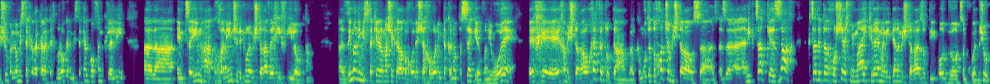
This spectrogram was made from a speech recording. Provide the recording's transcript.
ושוב, אני לא מסתכל רק על הטכנולוגיה, אני מסתכל באופן כללי על האמצעים הכוחניים שניתנו למשטרה ואיך היא הפעילה אותם. אז אם אני מסתכל על מה שקרה בחודש האחרון עם תקנות הסגר, ואני רואה איך, איך המשטרה אוכפת אותם, ועל כמות הדוחות שהמשטרה עושה, אז, אז אני קצת כאזרח, קצת יותר חושש ממה יקרה אם אני אתן למשטרה הזאת עוד ועוד סמכויות. ושוב,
